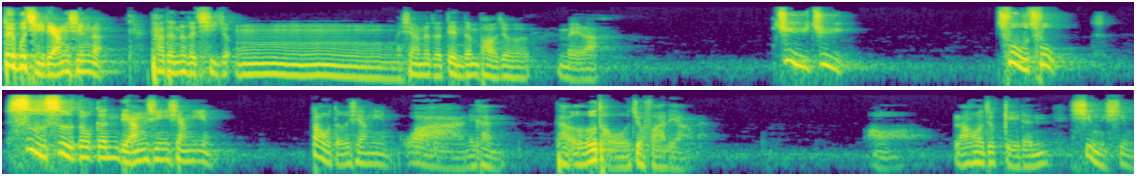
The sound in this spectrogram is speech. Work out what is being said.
对不起良心了，他的那个气就嗯，像那个电灯泡就没了。句句、处处、事事都跟良心相应，道德相应。哇，你看他额头就发凉。然后就给人信心，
